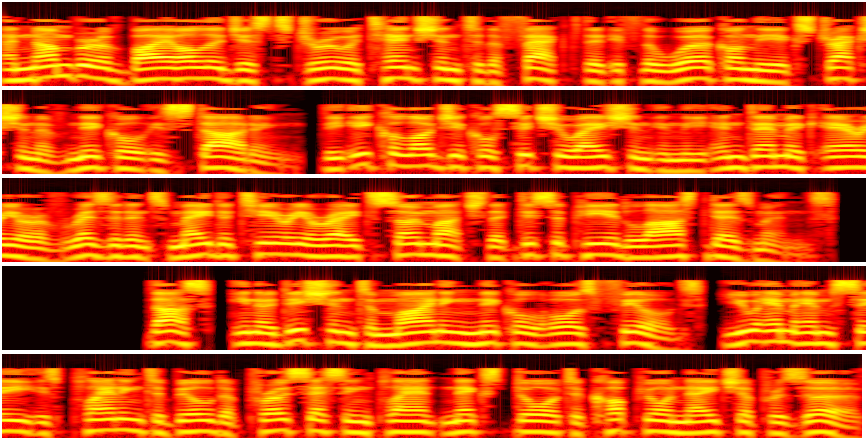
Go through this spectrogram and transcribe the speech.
A number of biologists drew attention to the fact that if the work on the extraction of nickel is starting, the ecological situation in the endemic area of residence may deteriorate so much that disappeared last desmans. Thus, in addition to mining nickel ores fields, UMMC is planning to build a processing plant next door to Kopyor Nature Preserve.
